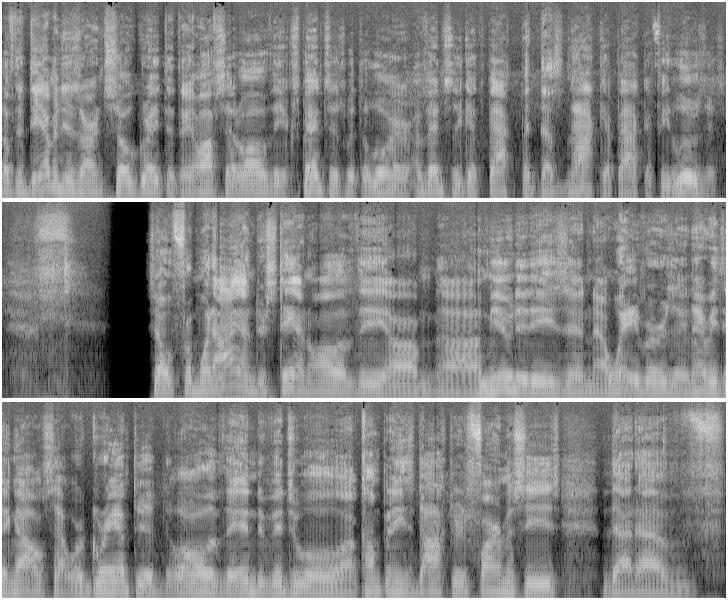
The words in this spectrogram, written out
So if the damages aren't so great that they offset all of the expenses, what the lawyer eventually gets back, but does not get back if he loses. So, from what I understand, all of the um, uh, immunities and uh, waivers and everything else that were granted, all of the individual uh, companies, doctors, pharmacies that have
